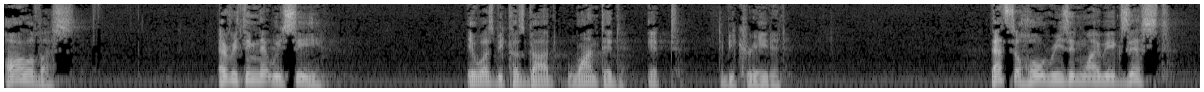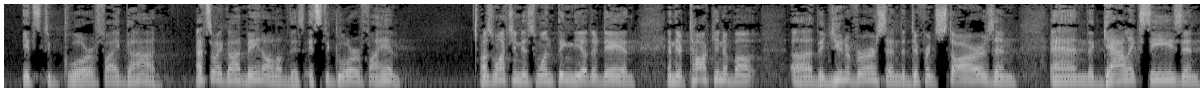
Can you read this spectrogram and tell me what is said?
All of us, everything that we see, it was because God wanted it to be created. That's the whole reason why we exist. It's to glorify God. That's why God made all of this. It's to glorify Him. I was watching this one thing the other day, and, and they're talking about uh, the universe and the different stars and, and the galaxies and,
